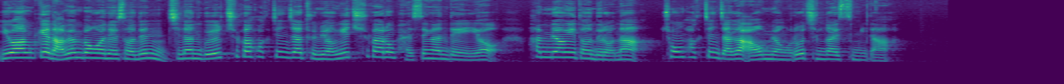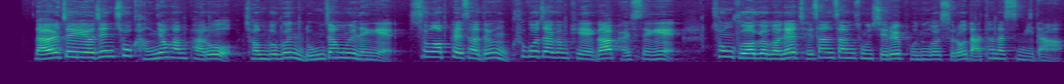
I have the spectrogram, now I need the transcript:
이와 함께 남현병원에서는 지난 9일 추가 확진자 2명이 추가로 발생한 데 이어 1명이 더 늘어나 총 확진자가 9명으로 증가했습니다. 나흘째 이어진 초강력 한파로 전북은 농작물 냉해, 숭어폐사 등 크고 작은 피해가 발생해 총 9억여 원의 재산상 손실을 본 것으로 나타났습니다.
